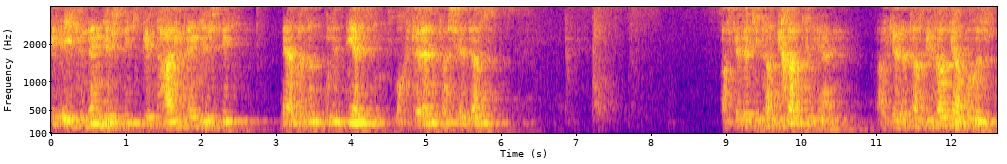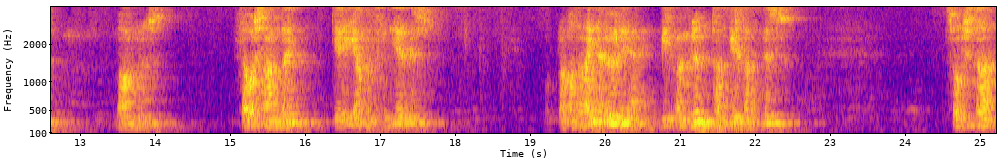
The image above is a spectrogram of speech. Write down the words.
Bir eğitimden geçtik, bir talimden geçtik. Ne yapacağız? Bunu diğer vakitlere de taşıyacağız. Askerdeki tatbikat gibi yani. Askerde tatbikat yapılır. Malumunuz. Savaş anında gereği yapılsın diyedir. Ramazan ayı da öyle yani. Bir ömrün tatbikatıdır. Sonuçta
